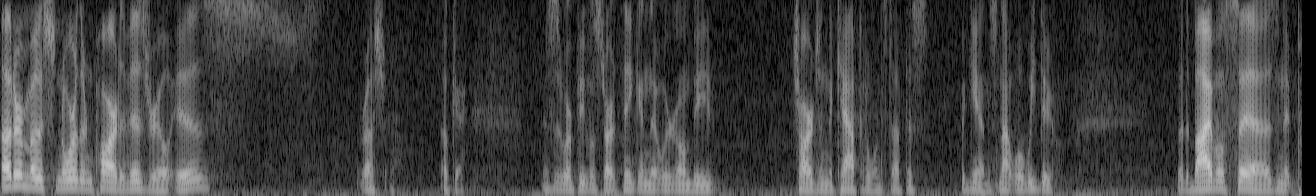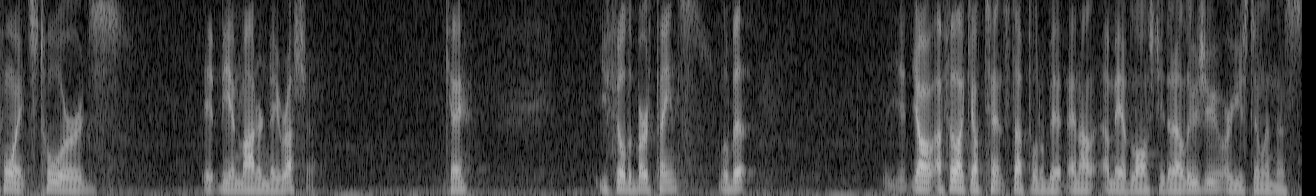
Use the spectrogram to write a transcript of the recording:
Uttermost northern part of Israel is Russia. Okay. This is where people start thinking that we're going to be charging the capital and stuff. This, again, it's not what we do. But the Bible says, and it points towards it being modern day Russia. Okay? You feel the birth pains a little bit? y- y'all, I feel like y'all tensed up a little bit, and I, I may have lost you. Did I lose you, or are you still in this?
